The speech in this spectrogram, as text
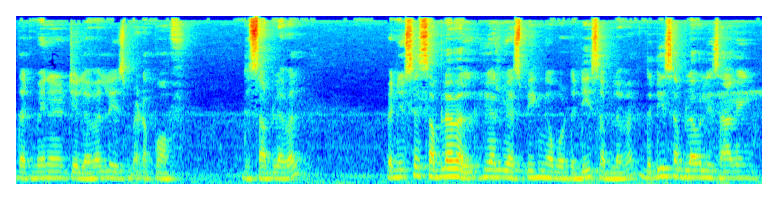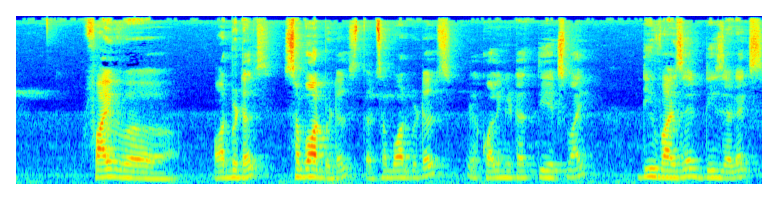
that main energy level is made up of the sublevel when you say sublevel here we are speaking about the d sublevel. The d sublevel is having five uh, orbitals suborbitals. That suborbitals we are calling it as dxy dyz dzx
